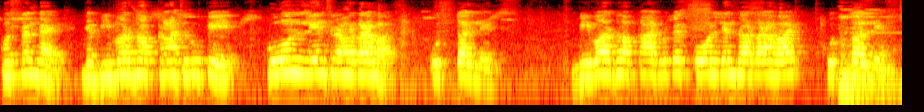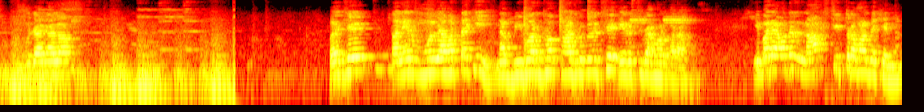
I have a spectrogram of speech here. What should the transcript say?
কোশ্চেন দেয় যে বিবর্ধক কাঁচ রূপে কোন লেন্স ব্যবহার করা হয়? উত্তল লেন্স বিবর্ধক কাঁচ রূপে কোন লেন্স ব্যবহার করা হয়? উত্তল লেন্স বোঝা গেল? হয়েছে? তাহলে এর মূল ব্যবহারটা কি? না বিবর্ধক কাঁচ রূপে হচ্ছে, এর হচ্ছে ব্যবহার করা। হয় এবারে আমাদের লাস্ট চিত্র আমরা দেখে নিই,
